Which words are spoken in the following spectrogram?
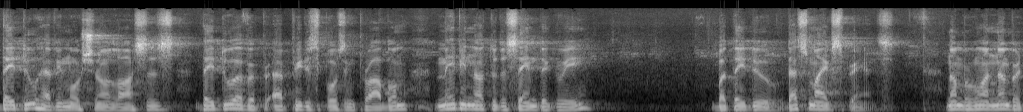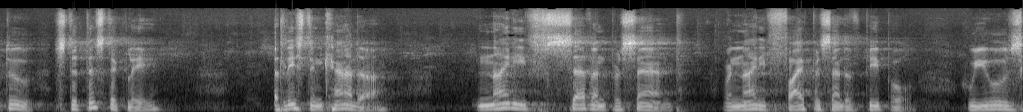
they do have emotional losses. They do have a, a predisposing problem, maybe not to the same degree, but they do. That's my experience. Number one. Number two, statistically, at least in Canada, 97% or 95% of people who use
